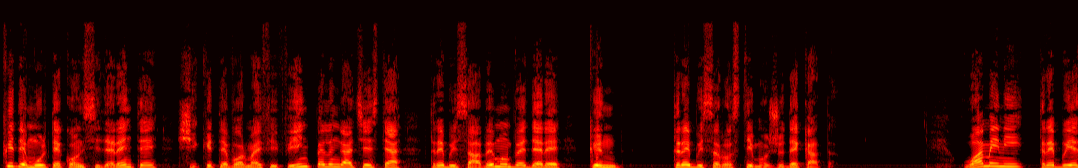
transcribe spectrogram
cât de multe considerente și câte vor mai fi fiind pe lângă acestea trebuie să avem în vedere când trebuie să rostim o judecată. Oamenii trebuie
